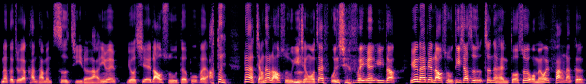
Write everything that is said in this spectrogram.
那个就要看他们自己了啊。因为有些老鼠的部分啊，对，那讲到老鼠，以前我在文学分院遇到，嗯、因为那边老鼠地下室真的很多，所以我们会放那个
